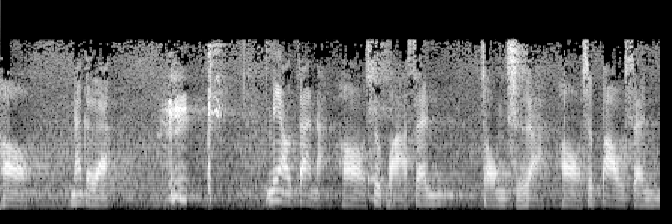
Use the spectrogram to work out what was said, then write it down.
哦那个啊 妙赞呐，哦，是法身总持啊，哦，是报身，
